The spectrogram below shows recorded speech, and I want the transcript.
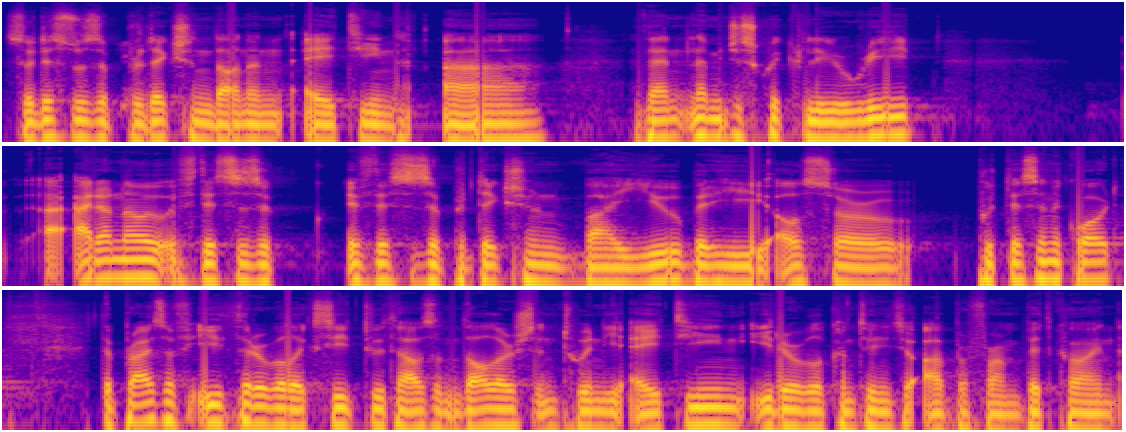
So this was a prediction done in 18. Uh, then let me just quickly read. I, I don't know if this is a if this is a prediction by you, but he also put this in a quote. The price of Ether will exceed two thousand dollars in 2018. Ether will continue to outperform Bitcoin.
